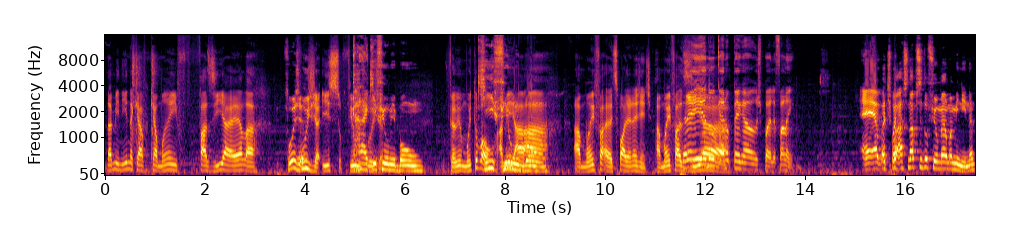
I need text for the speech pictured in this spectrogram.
Da menina que a, que a mãe fazia ela. Fuja. Fuja, isso, filme. Caralho, que filme bom. Filme muito bom. Que a, filme a, bom. A, a mãe. Fa... Spoiler, né, gente? A mãe fazia. Peraí, eu não quero pegar o spoiler, fala aí. É, é, tipo, a sinopse do filme é uma menina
